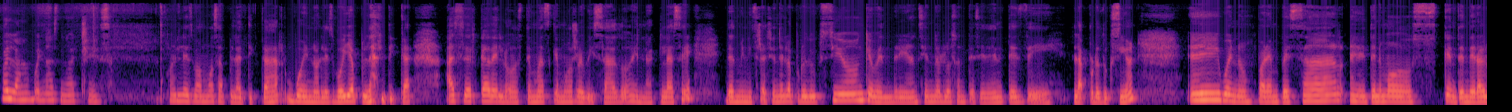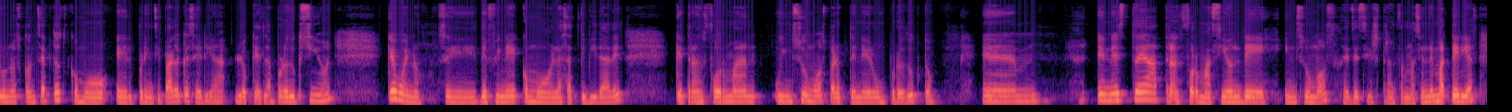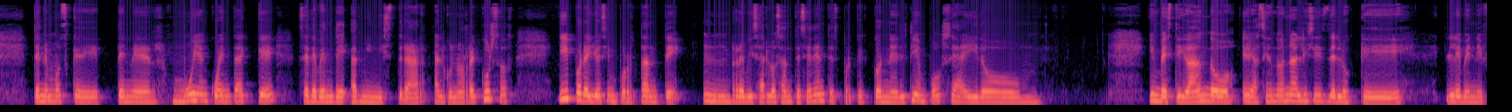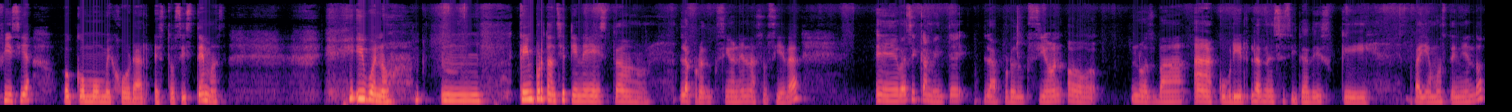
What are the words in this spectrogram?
Hola, buenas noches. Hoy les vamos a platicar, bueno, les voy a platicar acerca de los temas que hemos revisado en la clase de Administración de la Producción, que vendrían siendo los antecedentes de la producción. Y eh, bueno, para empezar, eh, tenemos que entender algunos conceptos como el principal que sería lo que es la producción, que bueno, se define como las actividades que transforman insumos para obtener un producto. Em, en esta transformación de insumos, es decir, transformación de materias, tenemos que tener muy en cuenta que se deben de administrar algunos recursos y por ello es importante mm, revisar los antecedentes porque con el tiempo se ha ido mm, investigando, eh, haciendo análisis de lo que le beneficia o cómo mejorar estos sistemas. Y bueno, mm, ¿qué importancia tiene esta la producción en la sociedad? Eh, básicamente la producción nos va a cubrir las necesidades que vayamos teniendo,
